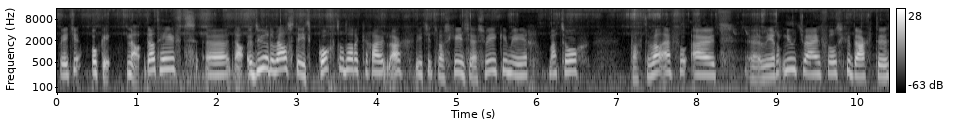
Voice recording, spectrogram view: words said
weet je, oké. Nou, dat heeft, uh, nou, het duurde wel steeds korter dat ik eruit lag. Weet je, het was geen zes weken meer, maar toch, ik pakte wel even uit. Uh, weer opnieuw twijfels, gedachten.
